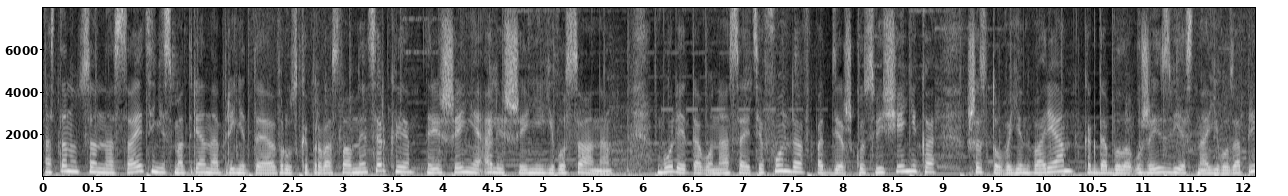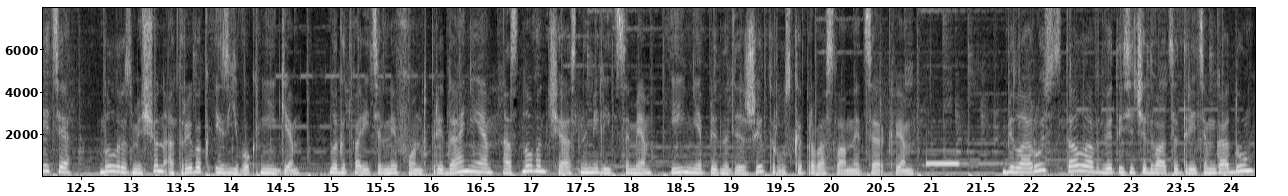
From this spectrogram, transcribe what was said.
останутся на сайте, несмотря на принятое в Русской Православной Церкви решение о лишении его сана. Более того, на сайте фонда в поддержку священника 6 января, когда было уже известно о его запрете, был размещен отрывок из его книги. Благотворительный фонд предания основан частными лицами и не принадлежит Русской Православной Церкви. Беларусь стала в 2023 году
